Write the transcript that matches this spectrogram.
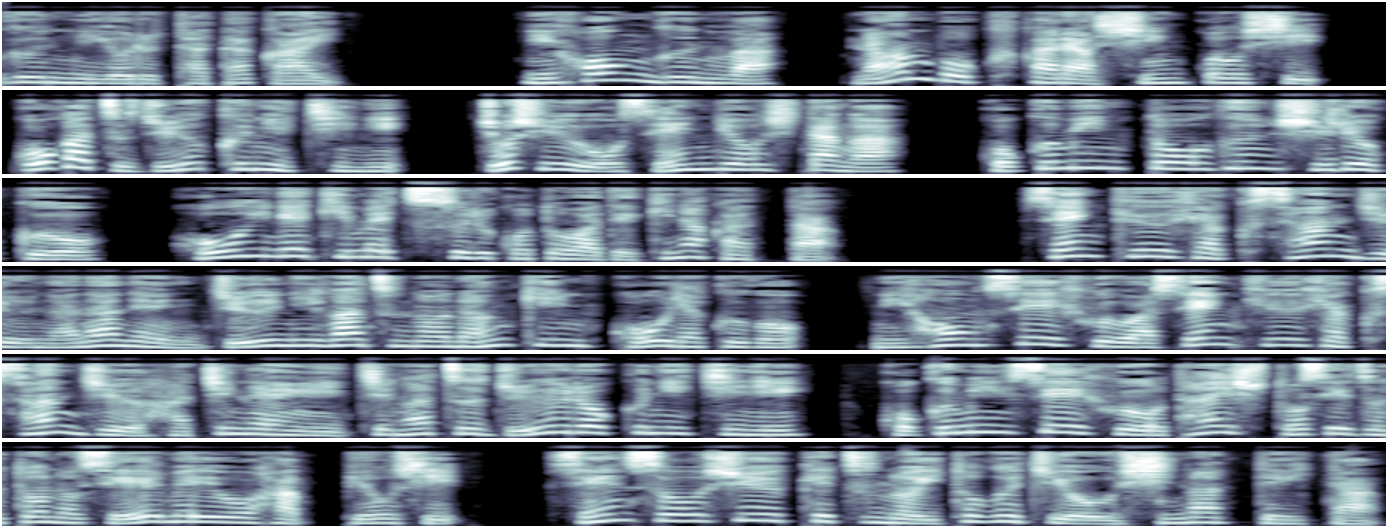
軍による戦い。日本軍は南北から侵攻し、5月19日に助州を占領したが、国民党軍主力を包囲撃滅することはできなかった。1937年12月の南京攻略後、日本政府は1938年1月16日に国民政府を大使とせずとの声明を発表し、戦争終結の糸口を失っていた。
